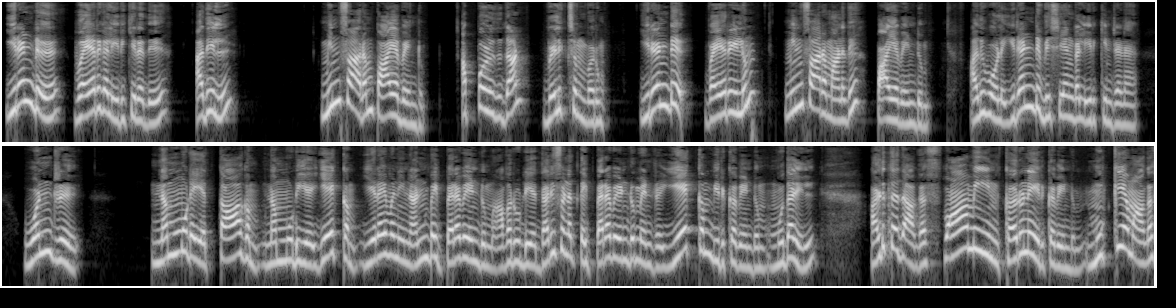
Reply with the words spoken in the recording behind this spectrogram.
இரண்டு வயர்கள் இருக்கிறது. அதில் மின்சாரம் பாய வேண்டும். அப்பொழுதுதான் வெளிச்சம் வரும். இரண்டு வயரிலும் மின்சாரமானது பாய வேண்டும். அதுபோல இரண்டு விஷயங்கள் இருக்கின்றன. ஒன்று நம்முடைய தாகம் நம்முடைய ஏக்கம் இறைவனின் அன்பை பெற வேண்டும் அவருடைய தரிசனத்தை பெற வேண்டும் என்ற ஏக்கம் இருக்க வேண்டும். முதலில் அடுத்ததாக சுவாமியின் கருணை இருக்க வேண்டும். முக்கியமாக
